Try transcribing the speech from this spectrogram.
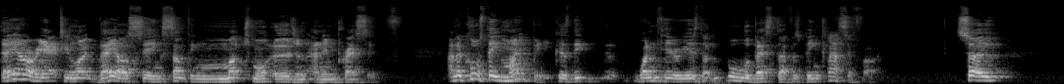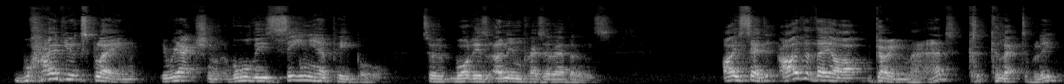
They are reacting like they are seeing something much more urgent and impressive. And of course, they might be, because the, the, one theory is that all the best stuff has been classified. So, how do you explain the reaction of all these senior people to what is unimpressive evidence? I said either they are going mad collectively,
